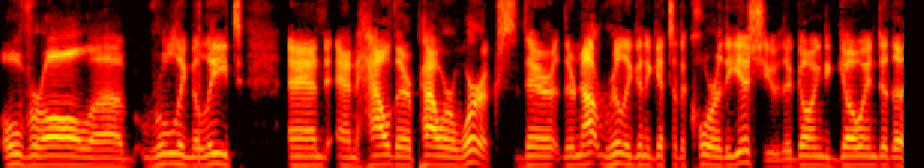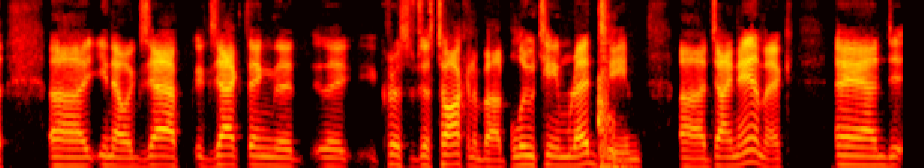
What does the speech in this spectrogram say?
overall uh, ruling elite and and how their power works. They're they're not really going to get to the core of the issue. They're going to go into the uh, you know exact exact thing that, that chris was just talking about blue team red team uh, dynamic. And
